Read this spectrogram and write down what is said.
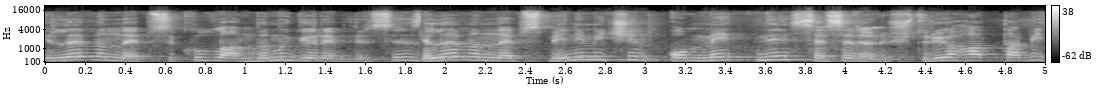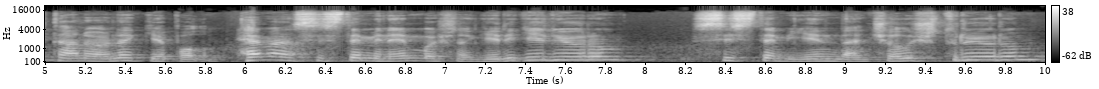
Eleven Labs'i kullandığımı görebilirsiniz. Eleven Labs benim için o metni sese dönüştürüyor. Hatta bir tane örnek yapalım. Hemen sistemin en başına geri geliyorum. Sistemi yeniden çalıştırıyorum.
